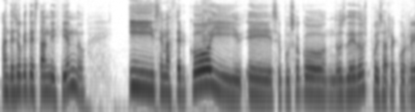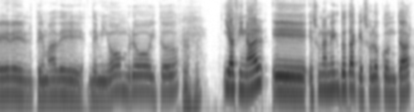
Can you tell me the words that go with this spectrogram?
ante eso que te están diciendo. Y se me acercó y eh, se puso con dos dedos pues a recorrer el tema de, de mi hombro y todo. Y al final eh, es una anécdota que suelo contar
